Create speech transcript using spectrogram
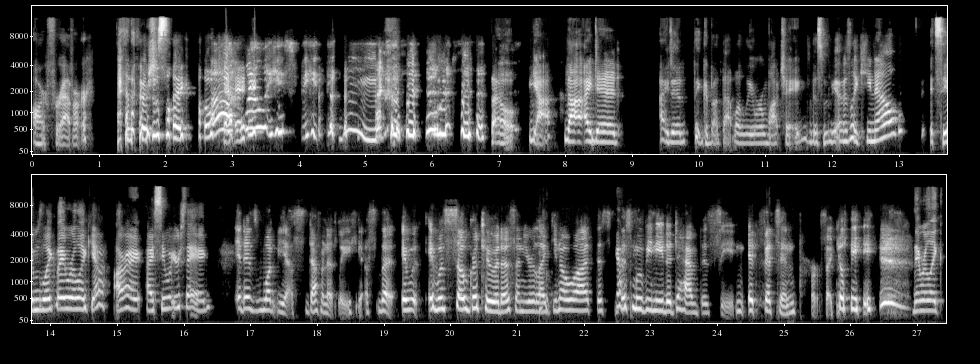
are forever. And I was just like, Oh, okay. well, he's he, he- hmm. So yeah, that I did. I did think about that while we were watching this movie. I was like, you know, it seems like they were like, yeah, all right, I see what you're saying. It is one yes definitely yes that it was it was so gratuitous and you're like you know what this Yeah. this movie needed to have this scene it fits in perfectly They were like,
